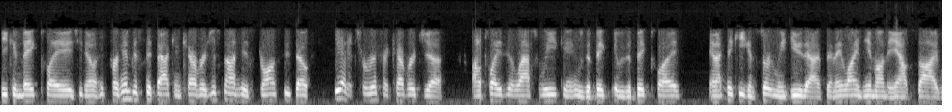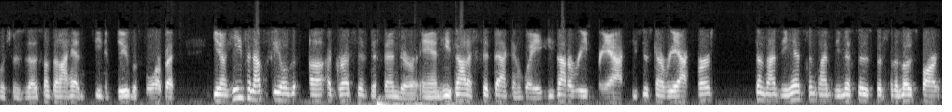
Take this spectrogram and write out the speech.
He can make plays. You know, for him to sit back in coverage, it's not his strong suit. Though he had a terrific coverage uh, uh, play last week, and it was a big it was a big play and I think he can certainly do that. And they lined him on the outside, which was uh, something I hadn't seen him do before. But you know, he's an upfield uh, aggressive defender, and he's not a sit back and wait. He's not a read and react. He's just going to react first. Sometimes he hits, sometimes he misses, but for the most part,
